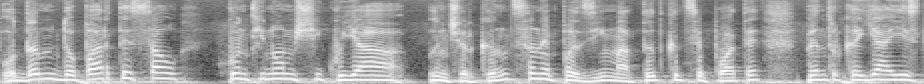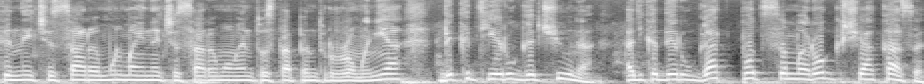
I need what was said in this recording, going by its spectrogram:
o dăm deoparte sau continuăm și cu ea încercând să ne păzim atât cât se poate, pentru că ea este necesară, mult mai necesară în momentul ăsta pentru România decât e rugăciunea. Adică de rugat pot să mă rog și acasă.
